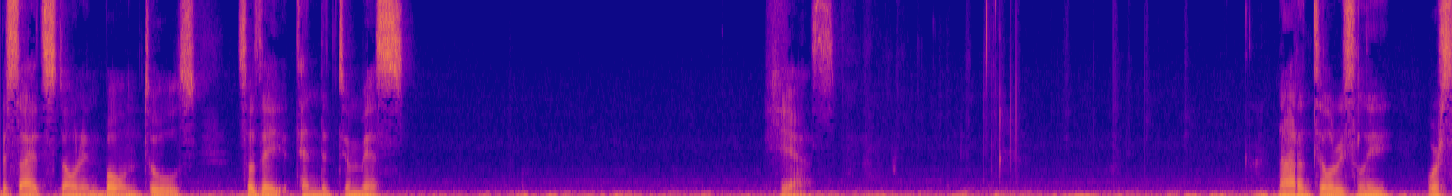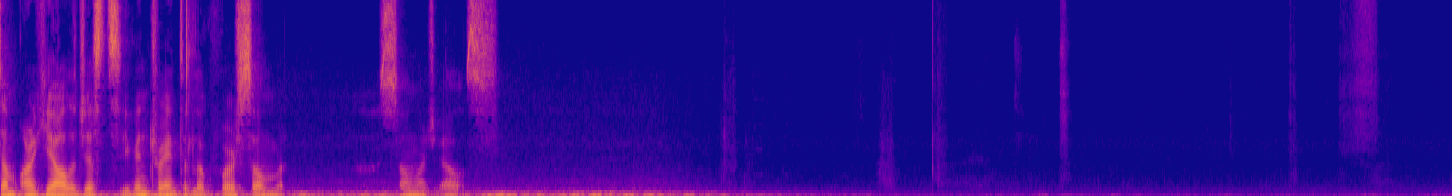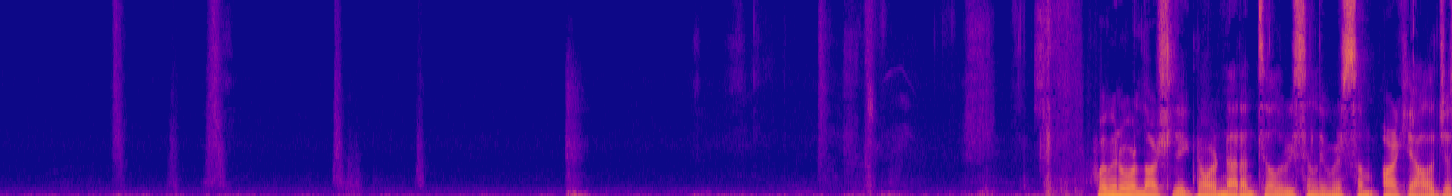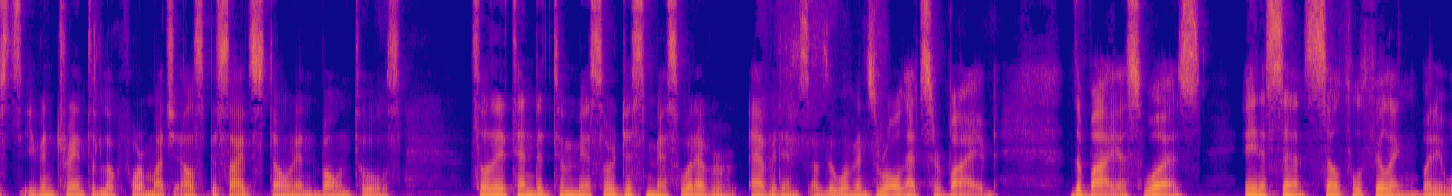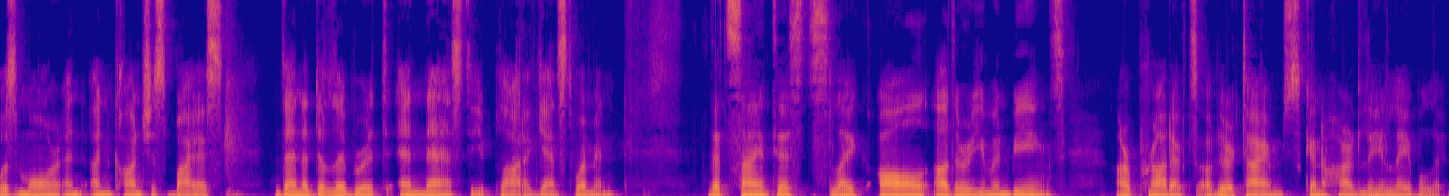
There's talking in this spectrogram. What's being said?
besides stone and bone tools, so they tended to miss Yes. Not until recently were some archaeologists even trained to look for so, so much else. Women were largely ignored, not until recently were some archaeologists even trained to look for much else besides stone and bone tools. So they tended to miss or dismiss whatever evidence of the woman's role had survived. The bias was, in a sense, self fulfilling, but it was more an unconscious bias than a deliberate and nasty plot against women. That scientists, like all other human beings, are products of their times can hardly label it.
